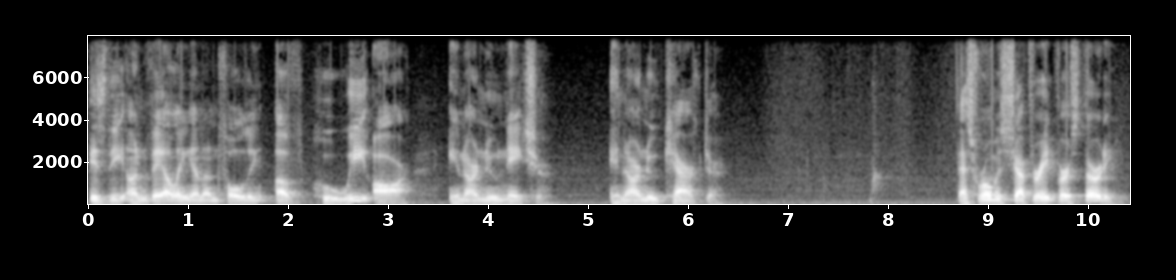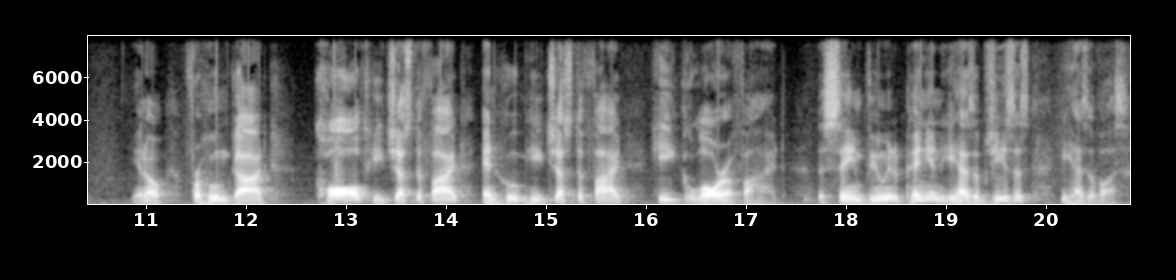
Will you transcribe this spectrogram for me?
is the unveiling and unfolding of who we are in our new nature, in our new character. That's Romans chapter 8, verse 30. You know, for whom God called, he justified, and whom he justified, he glorified. The same viewing opinion he has of Jesus, he has of us.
